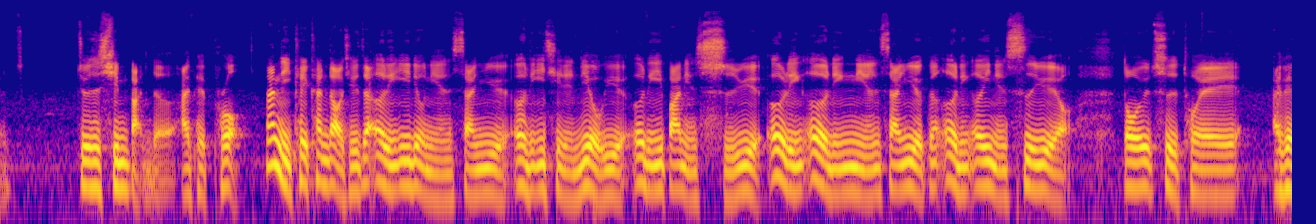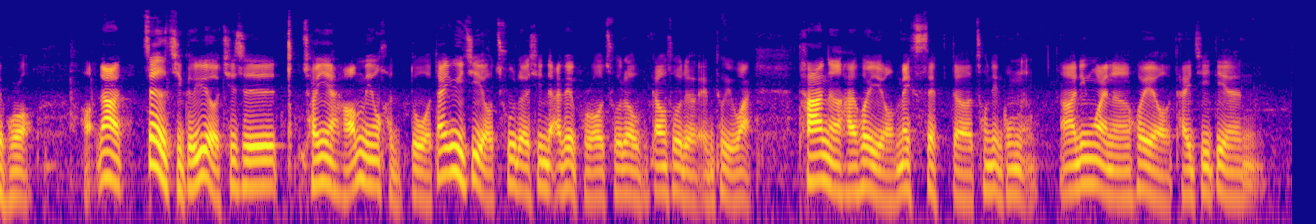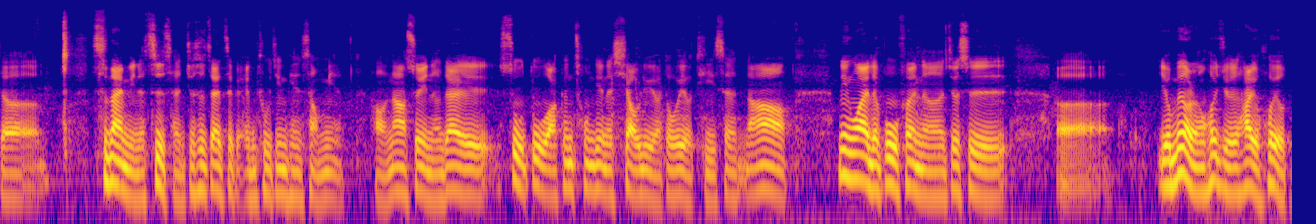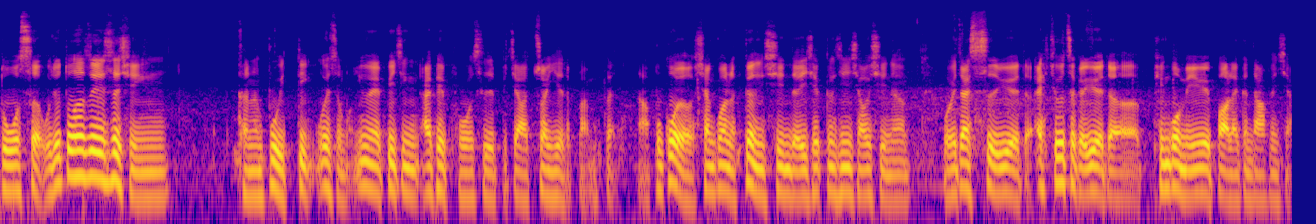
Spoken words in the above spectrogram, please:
就是新版的 iPad Pro。那你可以看到，其实，在二零一六年三月、二零一七年六月、二零一八年十月、二零二零年三月跟二零二一年四月哦。都是推 iPad Pro，好，那这几个月有其实传言好像没有很多，但预计有出了新的 iPad Pro，除了我们刚刚说的 M2 以外，它呢还会有 MagSafe 的充电功能，然后另外呢会有台积电的四纳米的制程，就是在这个 M2 晶片上面，好，那所以呢在速度啊跟充电的效率啊都会有提升，然后另外的部分呢就是呃有没有人会觉得它有会有多色？我觉得多色这件事情。可能不一定，为什么？因为毕竟 iPad Pro 是比较专业的版本啊。不过有相关的更新的一些更新消息呢，我会在四月的，哎，就是这个月的苹果每月报来跟大家分享。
